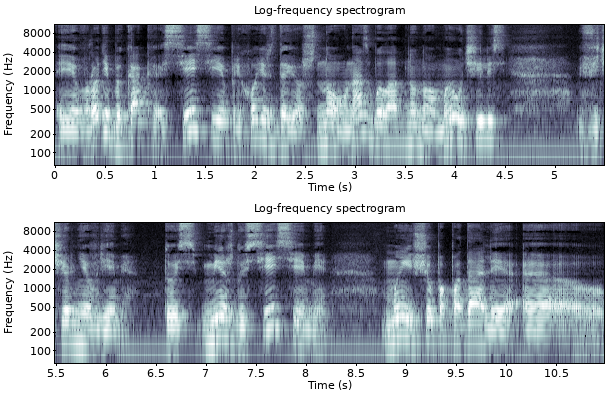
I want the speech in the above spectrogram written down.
и вроде бы как сессии приходишь, сдаешь. Но у нас было одно но. Мы учились в вечернее время. То есть между сессиями мы еще попадали э,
